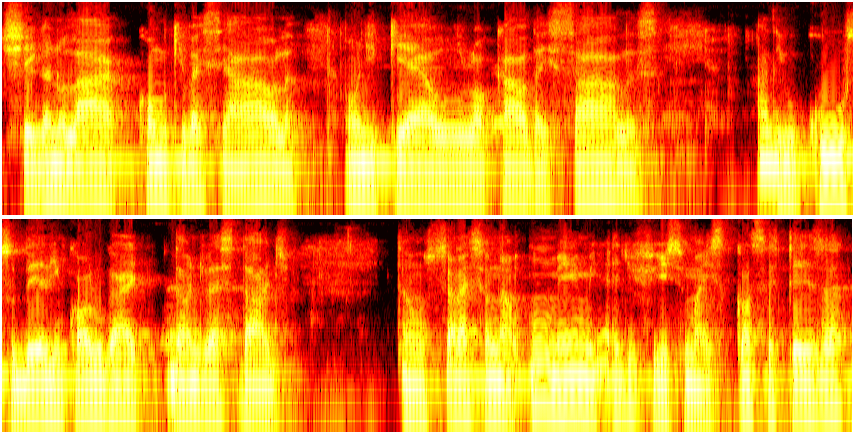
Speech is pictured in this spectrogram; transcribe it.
chegando lá como que vai ser a aula, onde que é o local das salas, ali o curso dele, em qual lugar da universidade. Então, selecionar um meme é difícil, mas com certeza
